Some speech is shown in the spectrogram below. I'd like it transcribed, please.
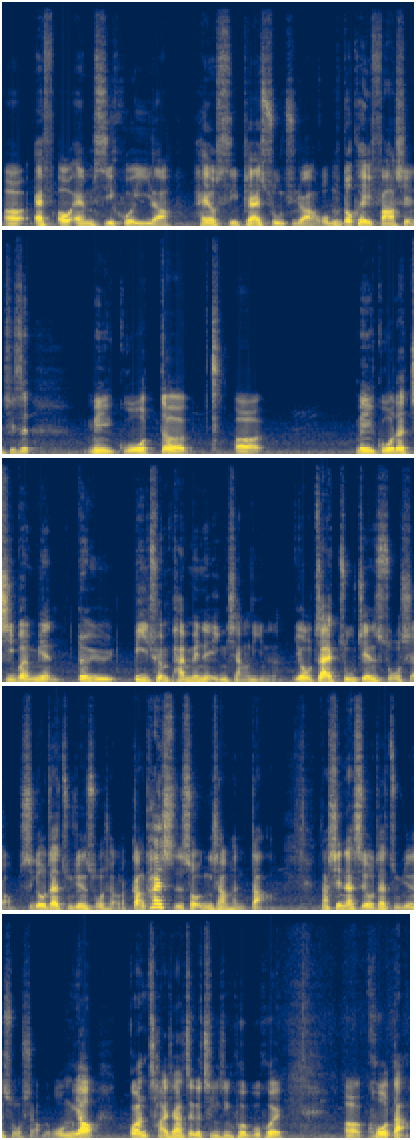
呃 FOMC 会议啦，还有 CPI 数据啦，我们都可以发现，其实美国的呃。美国的基本面对于币圈盘面的影响力呢，有在逐渐缩小，是有在逐渐缩小的。刚开始的时候影响很大，那现在是有在逐渐缩小的。我们要观察一下这个情形会不会呃扩大，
